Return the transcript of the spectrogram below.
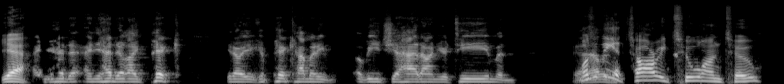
Yeah. And you had to and you had to like pick, you know, you could pick how many of each you had on your team and yeah, Wasn't that the Atari two on two?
